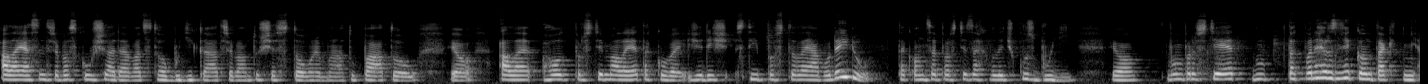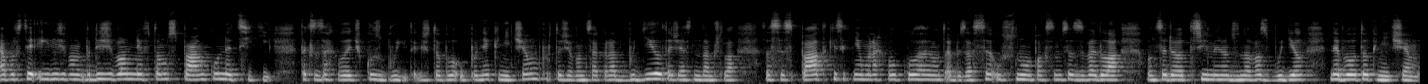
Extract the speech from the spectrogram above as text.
Ale já jsem třeba zkoušela dávat z toho budíka třeba na tu šestou nebo na tu pátou, jo. Ale hold prostě malý je takový, že když z té postele já odejdu, tak on se prostě za chviličku zbudí, jo on prostě je on je hrozně kontaktní a prostě i když on, když on mě v tom spánku necítí, tak se za chviličku zbudí. Takže to bylo úplně k ničemu, protože on se akorát budil, takže já jsem tam šla zase zpátky se k němu na chvilku lehnout, aby zase usnul, pak jsem se zvedla, on se do tří minut znova zbudil, nebylo to k ničemu.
